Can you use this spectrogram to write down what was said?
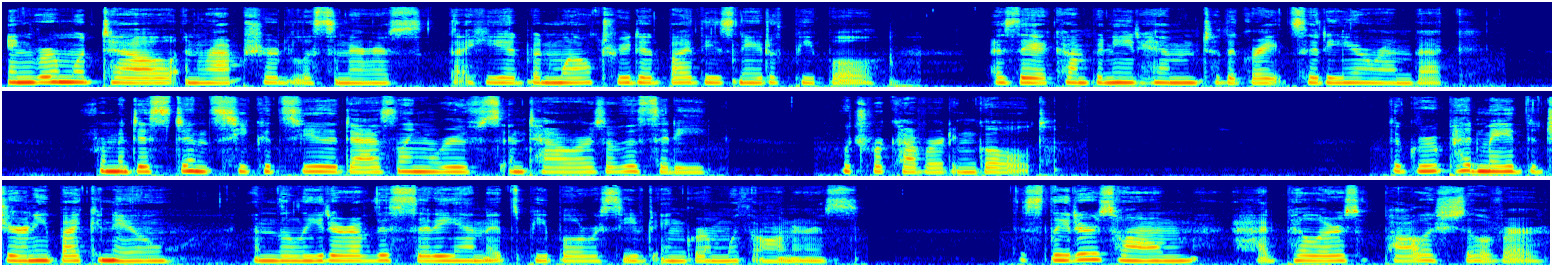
Ingram would tell enraptured listeners that he had been well treated by these native people as they accompanied him to the great city Arembec. From a distance he could see the dazzling roofs and towers of the city, which were covered in gold. The group had made the journey by canoe, and the leader of the city and its people received Ingram with honors. This leader's home had pillars of polished silver,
